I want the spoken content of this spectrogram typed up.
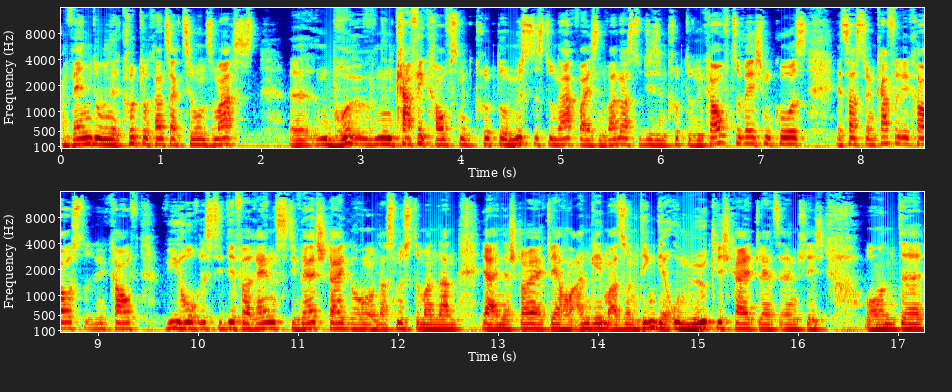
wenn du eine Kryptotransaktion machst, äh, einen Kaffee kaufst mit Krypto, müsstest du nachweisen, wann hast du diesen Krypto gekauft, zu welchem Kurs. Jetzt hast du einen Kaffee gekauft, gekauft, wie hoch ist die Differenz, die Wertsteigerung und das müsste man dann ja in der Steuererklärung angeben. Also ein Ding der Unmöglichkeit letztendlich. Und äh,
